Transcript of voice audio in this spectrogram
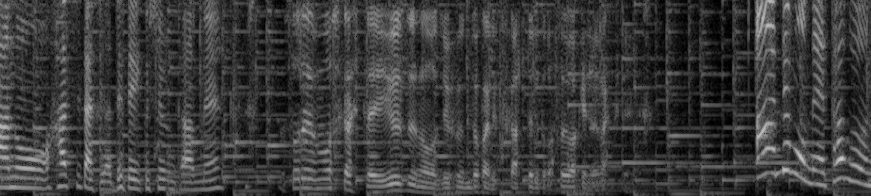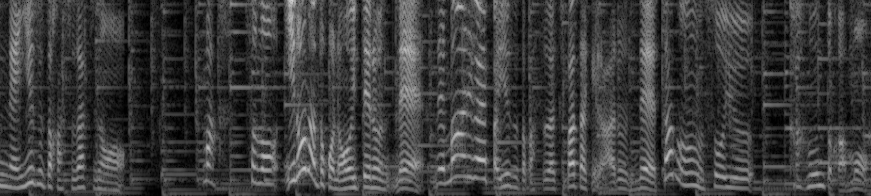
あの蜂たちが出ていく瞬間ね。それもしかして柚子の受粉とかに使ってるとかそういうわけじゃなくて。あでもね多分ね柚子とかすだちのまあそのいろんなところに置いてるんでで周りがやっぱ柚子とかすだち畑があるんで多分そういう花粉とかも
